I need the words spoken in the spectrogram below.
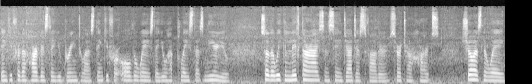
Thank you for the harvest that you bring to us. Thank you for all the ways that you have placed us near you so that we can lift our eyes and say, Judge us, Father, search our hearts, show us the way.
